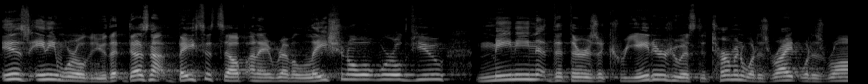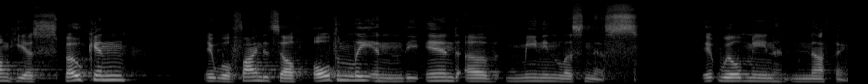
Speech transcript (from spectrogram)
is any worldview that does not base itself on a revelational worldview, meaning that there is a creator who has determined what is right, what is wrong, he has spoken, it will find itself ultimately in the end of meaninglessness it will mean nothing.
